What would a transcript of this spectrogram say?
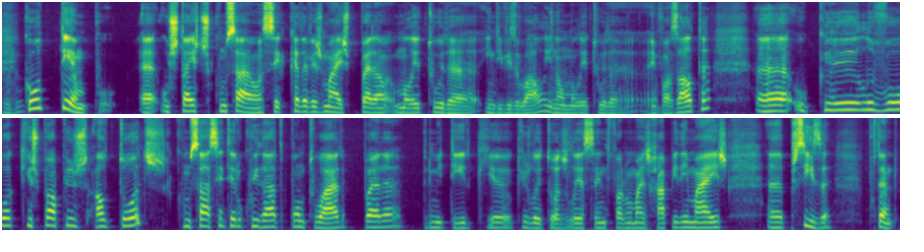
Uhum. Com o tempo, os textos começaram a ser cada vez mais para uma leitura individual e não uma leitura em voz alta, uh, o que levou a que os próprios autores começassem a ter o cuidado de pontuar para permitir que, que os leitores lessem de forma mais rápida e mais uh, precisa. Portanto,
